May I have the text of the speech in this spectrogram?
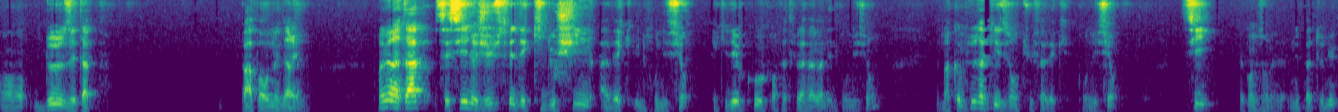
en deux étapes, par rapport aux Nédarim. Première étape, c'est s'il a juste fait des Kiddushin avec une condition, et qu'il découvre qu'en fait la femme a des conditions, et bien comme toute acquisition que tu fais avec condition, si la condition n'est pas tenue,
